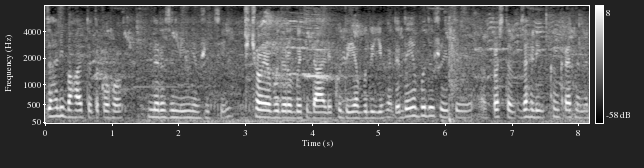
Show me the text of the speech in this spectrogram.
Взагалі багато такого нерозуміння в житті. Що я буду робити далі, куди я буду їхати, де я буду жити. Просто взагалі конкретно не.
